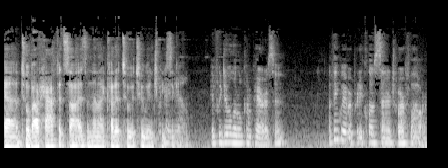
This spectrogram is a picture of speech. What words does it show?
uh, to about half its size, and then I cut it to a two inch piece okay, again. Now, if we do a little comparison, I think we have a pretty close center to our flower.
